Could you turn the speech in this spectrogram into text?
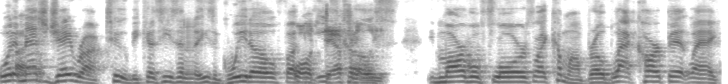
would it uh, match J Rock too? Because he's in a, he's a Guido fucking well, East definitely. Coast marble floors. Like, come on, bro, black carpet. Like,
